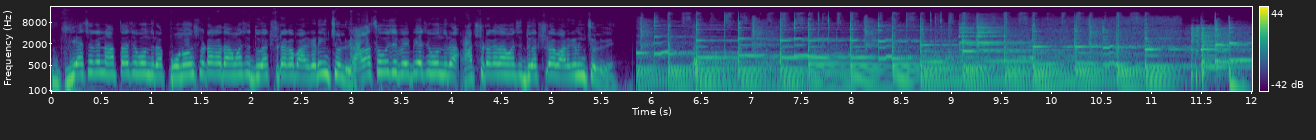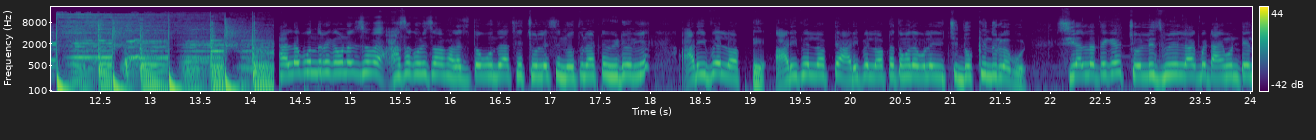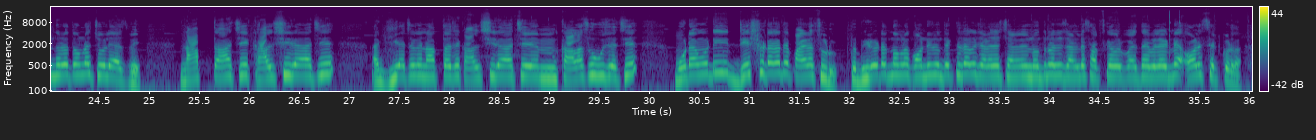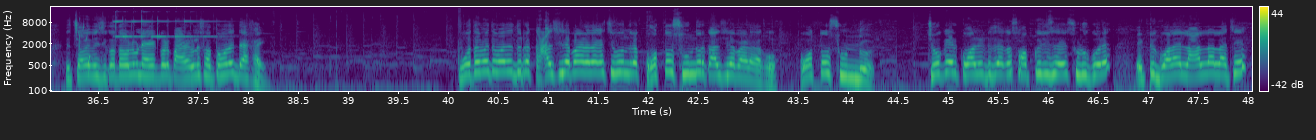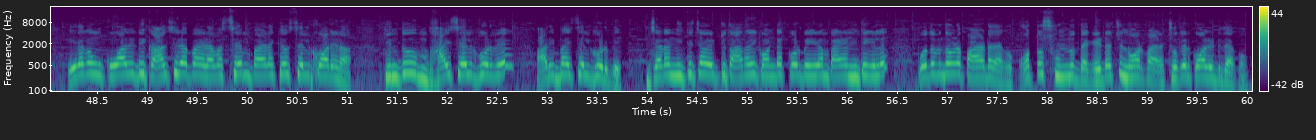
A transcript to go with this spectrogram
ঘিয়া চোখে নাপতে আছে বন্ধুরা, পনেরোশো টাকা দাম আছে দু একশো টাকা বার্গেনিং চলবে। কালা সবুজে বেবি আছে বন্ধুরা, আটশো টাকা দাম আছে দু একশো টাকা বার্গেনিং চলবে। হ্যালো বন্ধুরা, কেমন আছে সবাই? আশা করি সবাই ভালো আছে তো বন্ধুরা, আজকে চলে এসেছি নতুন একটা ভিডিও নিয়ে, আরিফের লফটে আরিফের লফটে আরিফের লফটে তোমাদের বলে দিচ্ছি দক্ষিণ দুর্গাপুর। শিয়ালদা থেকে চল্লিশ মিনিট লাগবে ডায়মন্ড টেন ধরে তোমরা চলে আসবে। নাপ্তা আছে, কালশিরা আছে ঘিয়া চোখে নাপ্তা আছে, কালশিরা আছে কালা সবুজ আছে, মোটামুটি দেড়শো টাকাতে পায়রা শুরু। তো ভিডিওটা তোমরা কন্টিনিউ দেখতে থাকো, যারা চ্যানেলে নতুন আছে চ্যানেলটা সাবস্ক্রাইব পাইতে হবে অল সেট করে দাও। চলো বেশি কথা বলব না, এক করে পায়রাগুলো সব তোমাদের দেখাই। প্রথমে তোমাদের দুটো কালশিলা পায়রা দেখাচ্ছি বন্ধুরা, কত সুন্দর কালশিলা পায়রা, দেখো, কত সুন্দর। চোখের কোয়ালিটি দেখো সব কিছু থেকে শুরু করে, একটু গলায় লাল লাল আছে, এরকম কোয়ালিটি কালশিলা পায়রা বা সেম পায়রা কেউ সেল করে না। কিন্তু ভাই সেল করবে আরিফ ভাই সেল করবে। যারা নিতে চাও একটু তাড়াতাড়ি কন্ট্যাক্ট করবে এরকম পায়রা নিতে গেলে। প্রথমে তোমরা পায়রাটা দেখো, কত সুন্দর দেখো। এটা হচ্ছে নর পায়রা, চোখের কোয়ালিটি দেখো।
